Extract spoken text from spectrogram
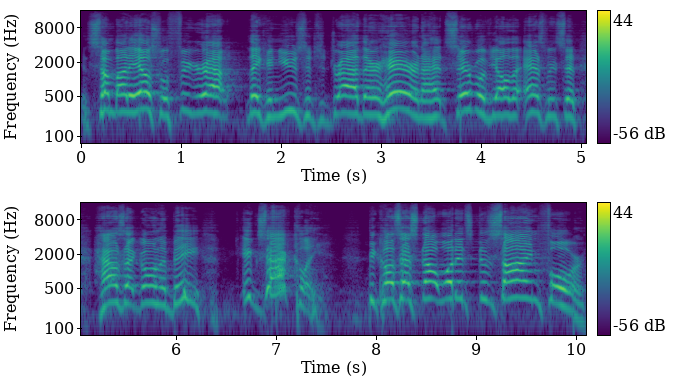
and somebody else will figure out they can use it to dry their hair. And I had several of y'all that asked me and said, How's that going to be? Exactly, because that's not what it's designed for.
